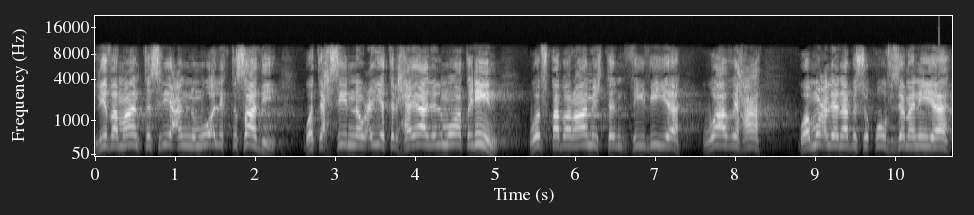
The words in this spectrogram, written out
لضمان تسريع النمو الاقتصادي وتحسين نوعية الحياة للمواطنين وفق برامج تنفيذية واضحة ومعلنة بسقوف زمنية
